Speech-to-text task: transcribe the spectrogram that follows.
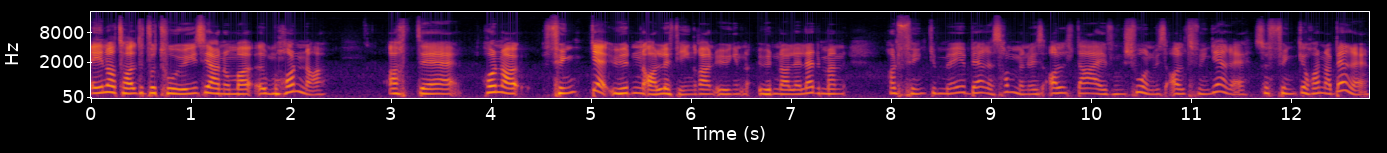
Einar talte for to uker siden om, om hånda. At eh, hånda funker uten alle fingrene, uten alle ledd. Men han funker mye bedre sammen hvis alt er i funksjon. Hvis alt fungerer, så funker hånda bedre.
